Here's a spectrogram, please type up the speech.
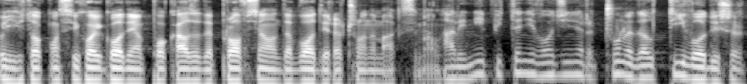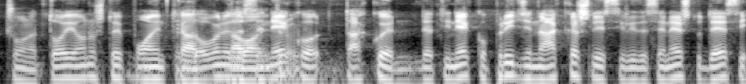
i tokom svih ovih godina pokazao da je profesionalno da vodi računa maksimalno. Ali nije pitanje vođenja računa da li ti vodiš računa, to je ono što je point. Kad, Dovoljno da, da se neko, drugi. tako je, da ti neko priđe nakašlje se ili da se nešto desi,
